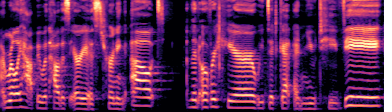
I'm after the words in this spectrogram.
I'm really happy with how this area is turning out. And then over here, we did get a new TV.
